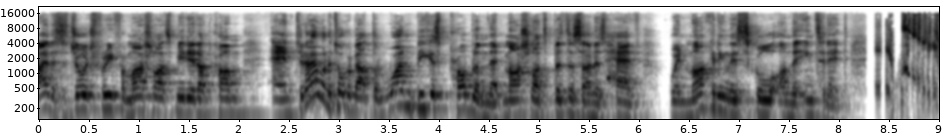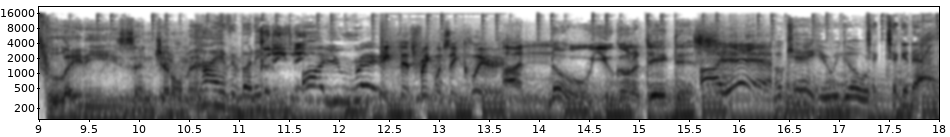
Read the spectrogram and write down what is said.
Hi, this is George Fourie from martialartsmedia.com, and today I want to talk about the one biggest problem that martial arts business owners have when marketing their school on the internet. Ladies and gentlemen. Hi, everybody. Good evening. Are you ready? Keep this frequency clear. I know you're gonna dig this. I am. Okay, here we go. Check, check it out.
